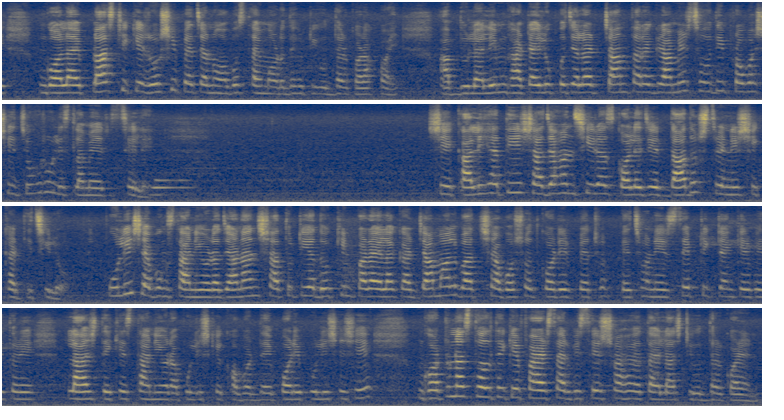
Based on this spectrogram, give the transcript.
গলায় প্লাস্টিকের রশি পেঁচানো অবস্থায় মরদেহটি উদ্ধার করা হয়। আব্দুল আলিম ঘাটাইল উপজেলার চানতারা গ্রামের সৌদি প্রবাসী জহুরুল ইসলামের ছেলে। সে কালিহাতি শাহজাহান সিরাজ কলেজের দ্বাদশ শ্রেণির শিক্ষার্থী ছিল। পুলিশ এবং স্থানীয়রা জানান, সাতুটিয়া দক্ষিণপাড়া এলাকার জামাল বাদশাহ বসতগড়ের পেছ- পেছনের সেপটিক ট্যাঙ্কের ভেতরে লাশ দেখে স্থানীয়রা পুলিশকে খবর দেয়। পরে পুলিশ এসে ঘটনাস্থল থেকে ফায়ার সার্ভিসের সহায়তায় লাশটি উদ্ধার করেন।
